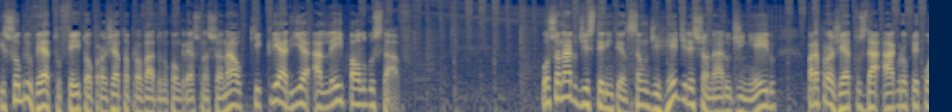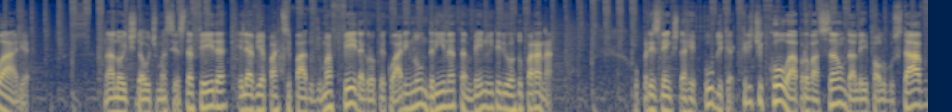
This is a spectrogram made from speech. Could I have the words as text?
e sobre o veto feito ao projeto aprovado no Congresso Nacional que criaria a Lei Paulo Gustavo. Bolsonaro diz ter intenção de redirecionar o dinheiro para projetos da agropecuária. Na noite da última sexta-feira, ele havia participado de uma feira agropecuária em Londrina, também no interior do Paraná. O presidente da República criticou a aprovação da Lei Paulo Gustavo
